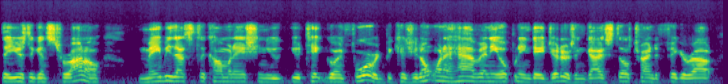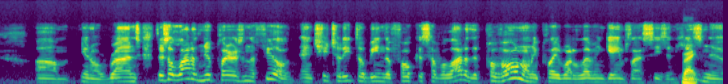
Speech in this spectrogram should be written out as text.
they used against Toronto, maybe that's the combination you you take going forward because you don't want to have any opening day jitters and guys still trying to figure out um, you know, runs. There's a lot of new players in the field, and Chicharito being the focus of a lot of the. Pavón only played what 11 games last season. He's right. new,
